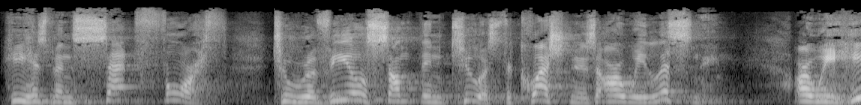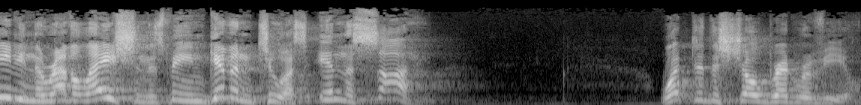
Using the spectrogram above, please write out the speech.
He has been set forth to reveal something to us. The question is are we listening? Are we heeding the revelation that's being given to us in the Son? What did the showbread reveal?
